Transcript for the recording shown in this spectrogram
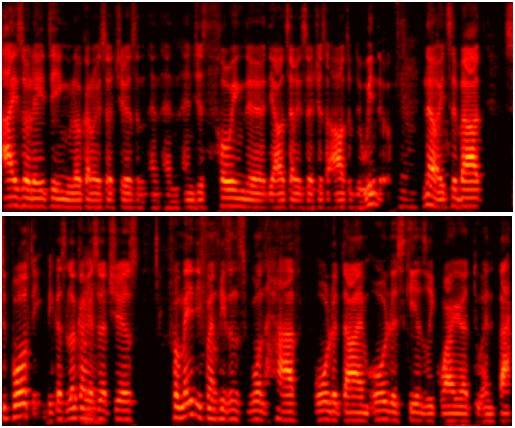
isolating local researchers and, and, and, and just throwing the, the outside researchers out of the window. Yeah. No, it's about supporting because local yeah. researchers, for many different reasons, won't have all the time, all the skills required to unpack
